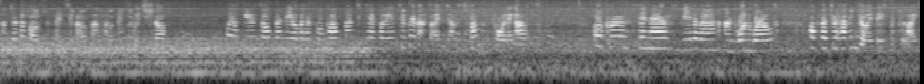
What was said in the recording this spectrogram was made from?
Controls and safety belts and has been switched off. We ask you open the overhead compartment carefully to prevent items from falling out. All crew, Finnair, Widerøe and One World hope that you have enjoyed this flight.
